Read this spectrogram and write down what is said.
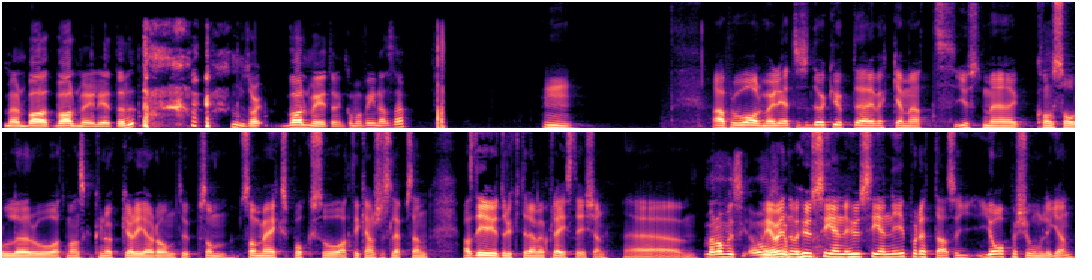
Men bara att valmöjligheten, sorry, valmöjligheten kommer finnas där. Mm. Ja, Apropå valmöjligheter så dök ju upp det här i veckan med att just med konsoler och att man ska kunna uppgradera dem typ som, som med Xbox och att det kanske släpps en Fast det är ju ett rykte där med Playstation Ehm, Men om vi ska, om Men vi jag vet ska inte, hur ser, ni, hur ser ni på detta? Alltså jag personligen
